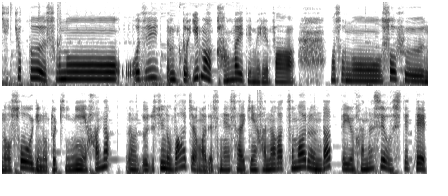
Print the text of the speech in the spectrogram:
結局、その、おじい、と今考えてみれば、まあ、その、祖父の葬儀の時に、鼻、うちのばあちゃんがですね、最近鼻が詰まるんだっていう話をしてて、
